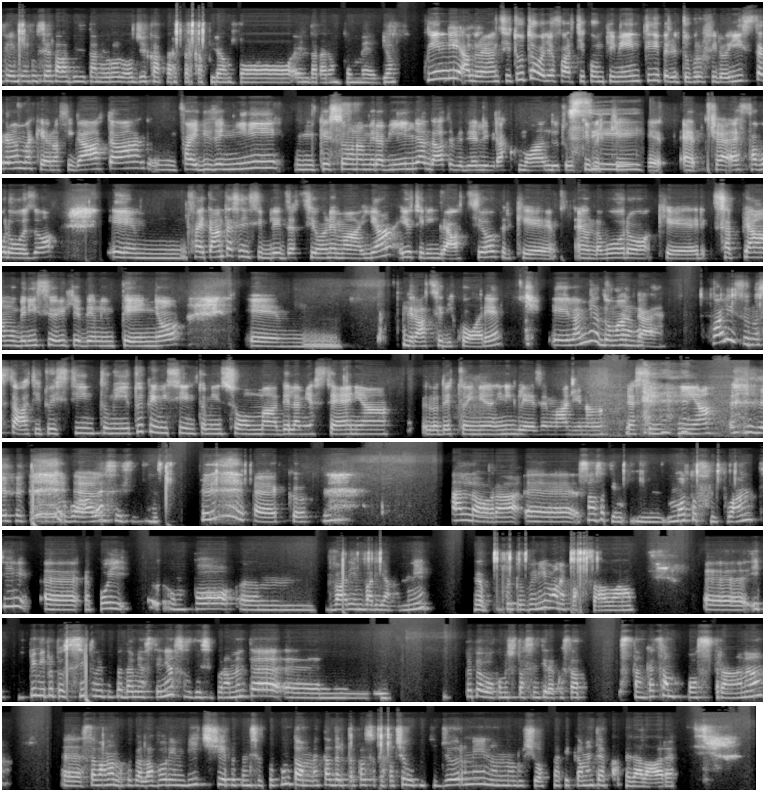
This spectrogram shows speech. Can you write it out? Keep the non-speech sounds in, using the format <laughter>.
viene considerata la visita neurologica per, per, capire un po' e indagare un po' meglio. Quindi, allora, innanzitutto voglio farti i complimenti per il tuo profilo Instagram, che è una figata, mm, fai disegnini mm, che sono una meraviglia, andate a vederli, mi raccomando tutti, sì. perché è, cioè, è, favoloso. E, um, fai tanta sensibilizzazione, Maya, io ti ringrazio perché è un lavoro che sappiamo benissimo richiede un impegno. E, um, grazie di cuore. E la mia domanda è, quali sono stati i tuoi sintomi, i tuoi primi sintomi, insomma, della miastenia? L'ho detto in, in inglese, immagino, miastenia. <laughs> Uguale, eh. sì, sì. Ecco. Allora, eh, sono stati molto fluttuanti eh, e poi un po' um, vari in vari anni, proprio venivano e passavano. Eh, I primi proprio sintomi proprio da miastenia sono stati sicuramente, ehm, proprio avevo cominciato a sentire questa stanchezza un po' strana, eh, stavo andando proprio al lavoro in bici e proprio a un certo punto a metà del percorso che facevo tutti i giorni non, non riuscivo praticamente a pedalare.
